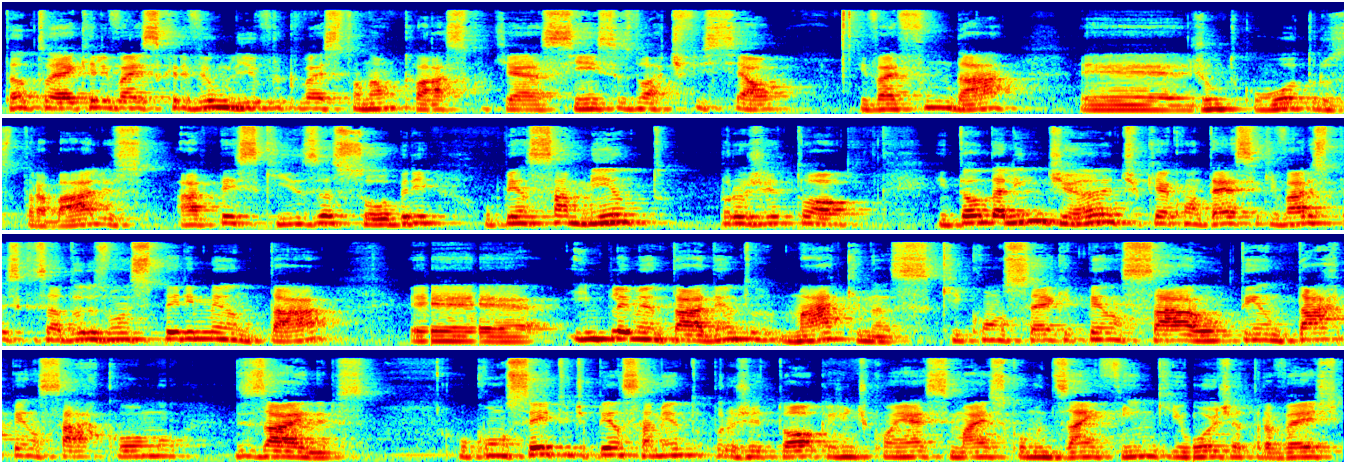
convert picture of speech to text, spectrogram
Tanto é que ele vai escrever um livro que vai se tornar um clássico, que é As Ciências do Artificial, e vai fundar, é, junto com outros trabalhos, a pesquisa sobre o pensamento projetual. Então, dali em diante, o que acontece é que vários pesquisadores vão experimentar, é, implementar dentro máquinas que conseguem pensar ou tentar pensar como designers. O conceito de pensamento projetual que a gente conhece mais como design thinking hoje através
